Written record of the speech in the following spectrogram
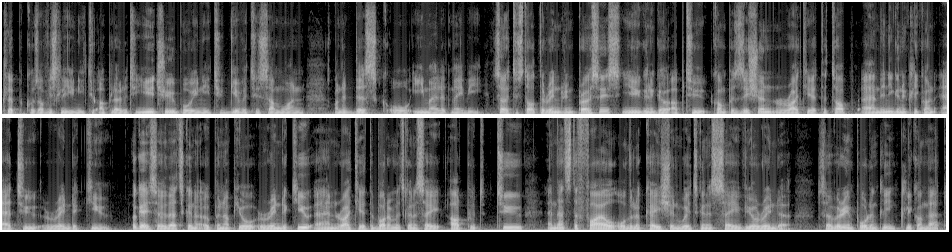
clip because obviously you need to upload it to YouTube or you need to give it to someone on a disk or email it maybe. So to start the rendering process, you're going to go up to composition right here at the top and then you're going to click on add to render queue. Okay, so that's going to open up your render queue and right here at the bottom it's going to say output 2 and that's the file or the location where it's going to save your render. So very importantly, click on that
